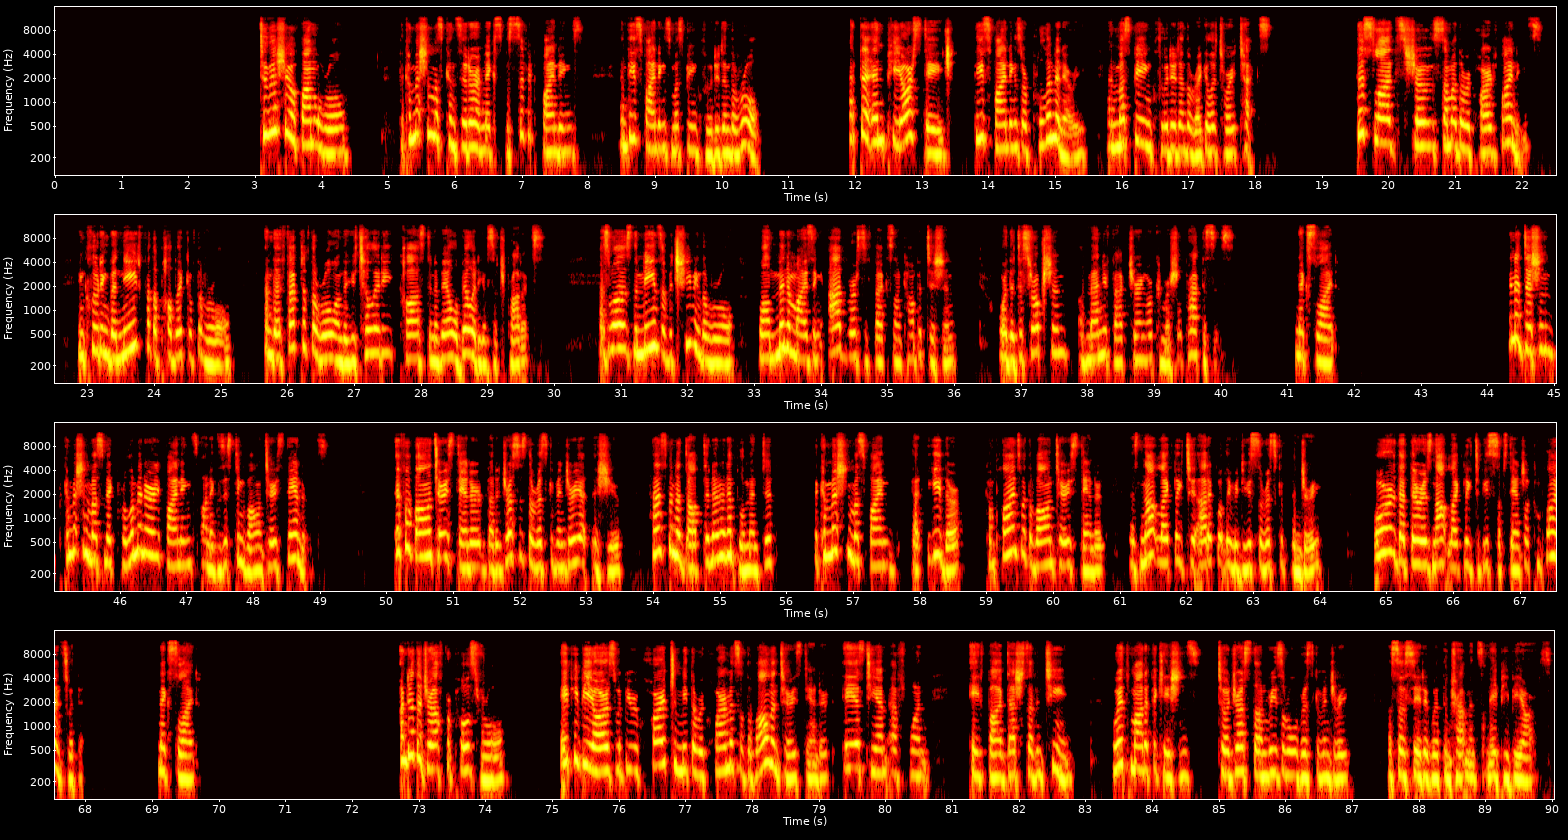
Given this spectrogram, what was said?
To issue a final rule, the Commission must consider and make specific findings, and these findings must be included in the rule. At the NPR stage, these findings are preliminary and must be included in the regulatory text. This slide shows some of the required findings, including the need for the public of the rule and the effect of the rule on the utility, cost, and availability of such products, as well as the means of achieving the rule while minimizing adverse effects on competition or the disruption of manufacturing or commercial practices. Next slide. In addition, the Commission must make preliminary findings on existing voluntary standards. If a voluntary standard that addresses the risk of injury at issue has been adopted and implemented, the Commission must find that either compliance with the voluntary standard is not likely to adequately reduce the risk of injury, or that there is not likely to be substantial compliance with it. Next slide. Under the draft proposed rule, APBRs would be required to meet the requirements of the voluntary standard ASTM F185-17 with modifications to address the unreasonable risk of injury associated with entrapments on APBRs.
